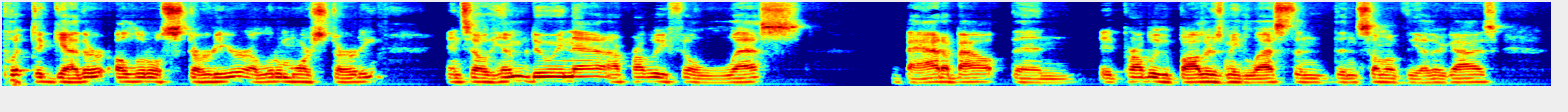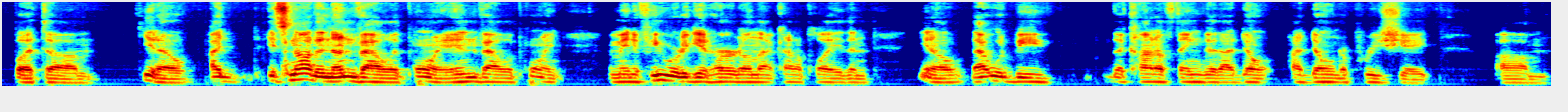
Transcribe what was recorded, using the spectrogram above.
put together a little sturdier, a little more sturdy. And so him doing that, I probably feel less bad about, than it probably bothers me less than than some of the other guys. But um, you know, I it's not an invalid point, an invalid point. I mean, if he were to get hurt on that kind of play, then you know that would be the kind of thing that I don't I don't appreciate. Um,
